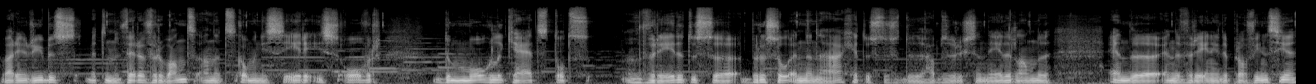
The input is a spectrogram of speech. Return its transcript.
waarin Rubens met een verre verwant aan het communiceren is over de mogelijkheid tot een vrede tussen Brussel en Den Haag, dus tussen de Habsburgse Nederlanden en de, en de Verenigde Provinciën.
